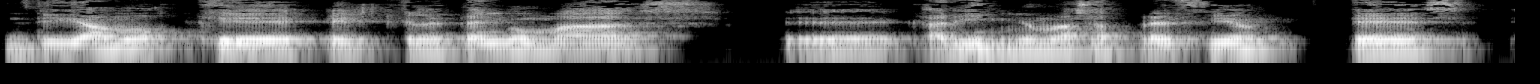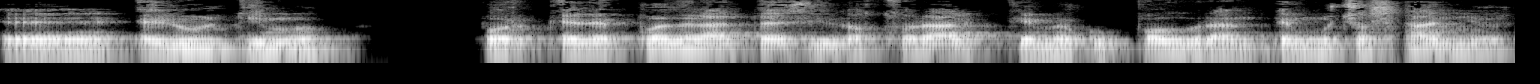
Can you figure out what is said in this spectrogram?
digamos que el que le tengo más eh, cariño, más aprecio, es eh, el último, porque después de la tesis doctoral que me ocupó durante muchos años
